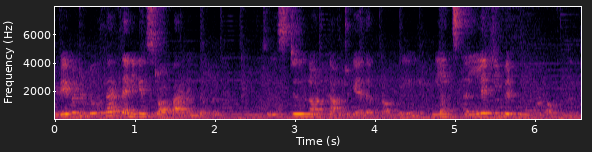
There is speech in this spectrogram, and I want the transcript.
If you're able to do that, then you can stop adding the milk. So this still not come together properly. It needs a little bit more of milk.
